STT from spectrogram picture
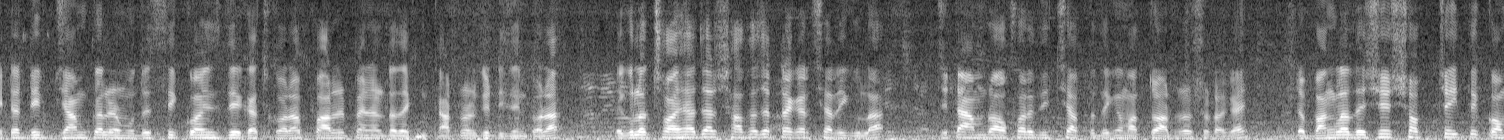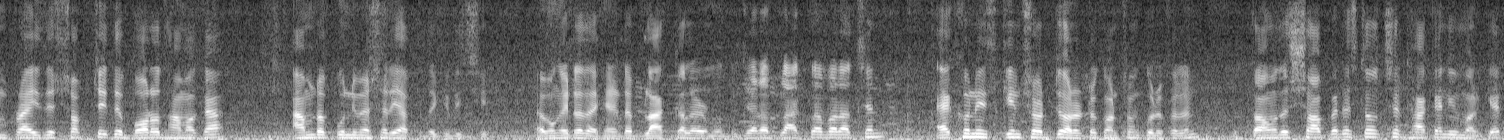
এটা ডিপ জাম কালারের মধ্যে সিকোয়েন্স দিয়ে কাজ করা। পাড়ের প্যানেলটা দেখেন কাটওয়ার্কের ডিজাইন করা। এগুলো ছয় হাজার সাত হাজার টাকার শাড়িগুলা, যেটা আমরা অফারে দিচ্ছি আপনাদেরকে মাত্র আঠারোশো টাকায়। এটা বাংলাদেশের সবচাইতে কম প্রাইসের সবচাইতে বড় ধামাকা আমরা পূর্ণিমা শাড়ি আপনাদেরকে দিচ্ছি। এবং এটা দেখেন, এটা ব্ল্যাক কালারের মধ্যে। যারা ব্ল্যাক লাভার আছেন, এখনই স্ক্রিনশট দিয়ে অর্ডারটা কনফার্ম করে ফেলেন। তো আমাদের শপ অ্যাড্রেসটা হচ্ছে ঢাকা নিউ মার্কেট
